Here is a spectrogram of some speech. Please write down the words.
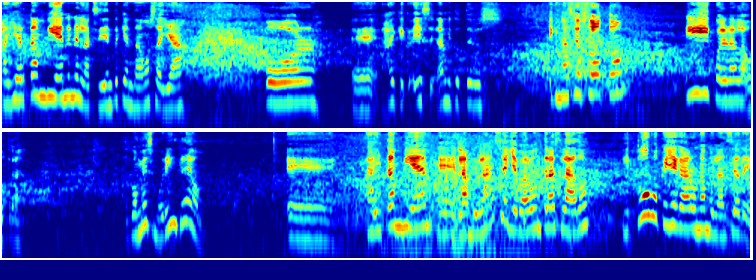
ayer también en el accidente que andamos allá por, eh, ay, qué calle será, mitoteros, Ignacio Soto y cuál era la otra, Gómez Morín creo. Eh, ahí también eh, la ambulancia llevaba un traslado y tuvo que llegar una ambulancia de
